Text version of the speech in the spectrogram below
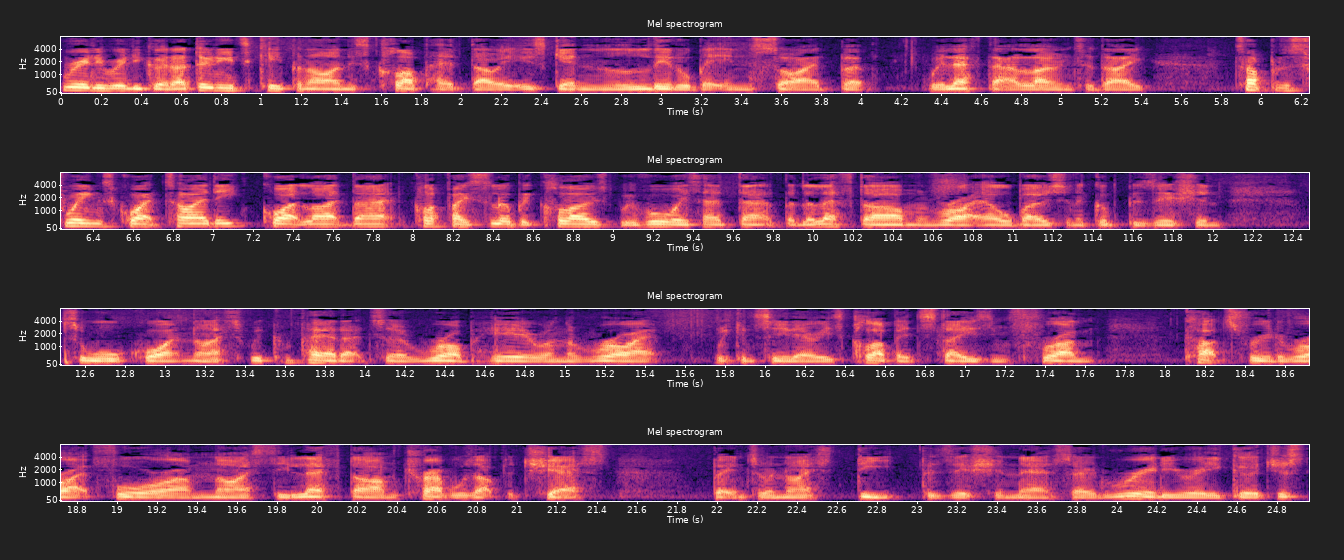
really, really good. I do need to keep an eye on this club head though. It is getting a little bit inside, but we left that alone today. Top of the swing's quite tidy, quite like that. Club face a little bit closed, but we've always had that. But the left arm and right elbow's in a good position. So all quite nice. We compare that to Rob here on the right. We can see there his club head stays in front, cuts through the right forearm nicely. Left arm travels up the chest, but into a nice deep position there. So really, really good. Just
